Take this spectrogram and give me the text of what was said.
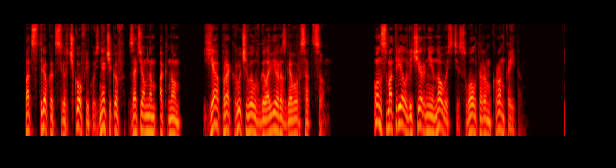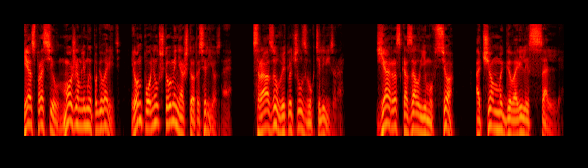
под стрекот сверчков и кузнечиков за темным окном, я прокручивал в голове разговор с отцом. Он смотрел вечерние новости с Уолтером Кронкейтом. Я спросил, можем ли мы поговорить, и он понял, что у меня что-то серьезное. Сразу выключил звук телевизора. Я рассказал ему все, о чем мы говорили с Салли.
